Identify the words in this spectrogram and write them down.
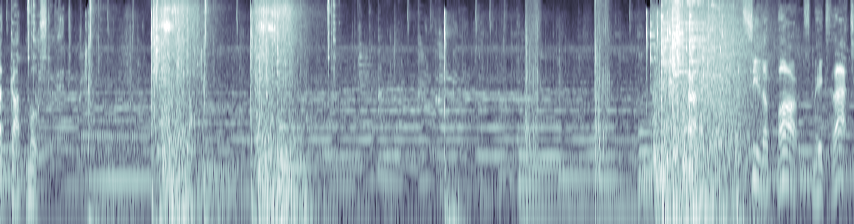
That got most of it. Let's see the bards make that.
